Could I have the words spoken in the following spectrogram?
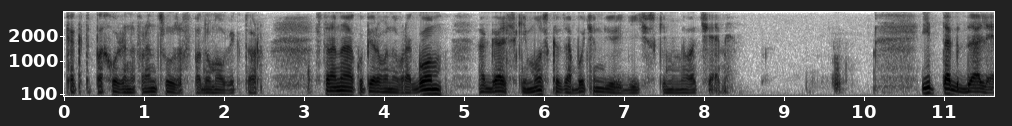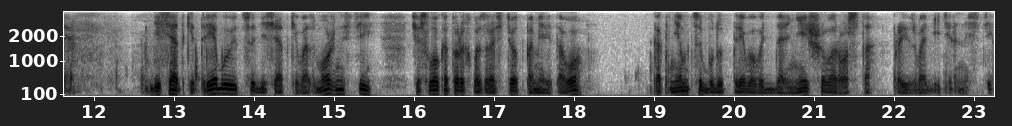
«Как это похоже на французов», — подумал Виктор. «Страна оккупирована врагом, а гальский мозг озабочен юридическими мелочами» и так далее. Десятки требуются, десятки возможностей, число которых возрастет по мере того, как немцы будут требовать дальнейшего роста производительности.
